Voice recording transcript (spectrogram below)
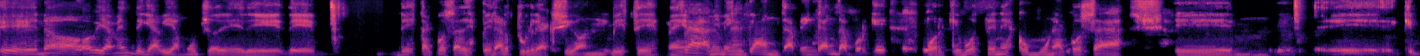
Eh, no, obviamente que había mucho de, de- de- de esta cosa de esperar tu reacción, ¿viste? Me- Claro, a mí me claro. encanta, me encanta porque, porque vos tenés como una cosa eh, eh, que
